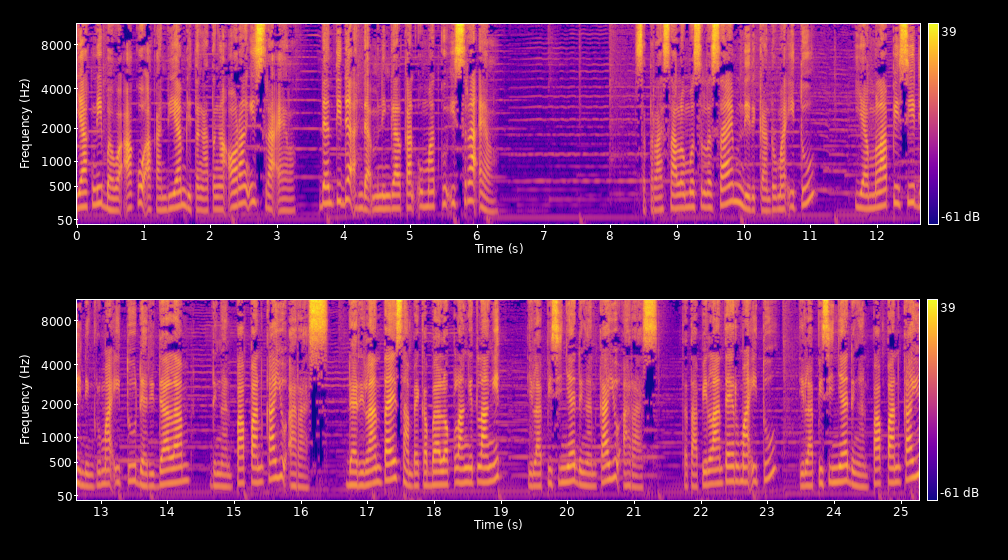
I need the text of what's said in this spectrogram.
yakni bahwa aku akan diam di tengah-tengah orang Israel dan tidak hendak meninggalkan umatku Israel. Setelah Salomo selesai mendirikan rumah itu, ia melapisi dinding rumah itu dari dalam dengan papan kayu aras. Dari lantai sampai ke balok langit-langit dilapisinya dengan kayu aras, tetapi lantai rumah itu dilapisinya dengan papan kayu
